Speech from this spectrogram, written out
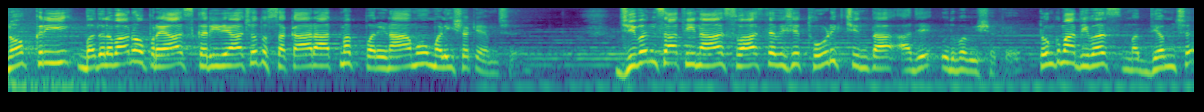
નોકરી બદલવાનો પ્રયાસ કરી રહ્યા છો તો સકારાત્મક પરિણામો મળી શકે એમ છે. જીવનસાથીના સ્વાસ્થ્ય વિશે થોડીક ચિંતા આજે ઉદ્ભવી શકે. ટૂંકમાં દિવસ મધ્યમ છે.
